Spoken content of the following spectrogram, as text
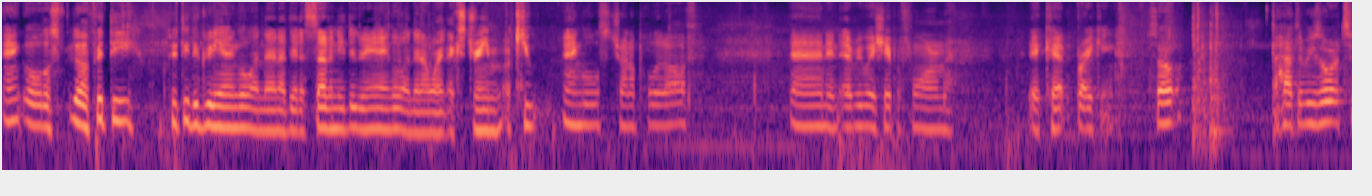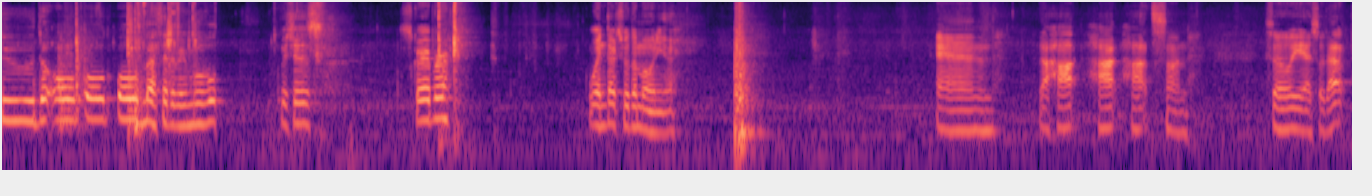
angle, the 50 50 degree angle and then I did a 70 degree angle and then I went extreme acute angles trying to pull it off. And in every way shape or form it kept breaking. So I had to resort to the old old old method of removal which is scraper Windex with ammonia and the hot hot hot sun. So yeah so that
